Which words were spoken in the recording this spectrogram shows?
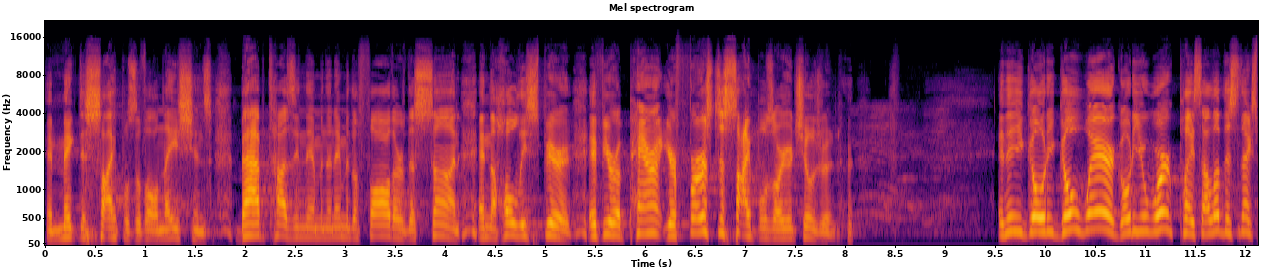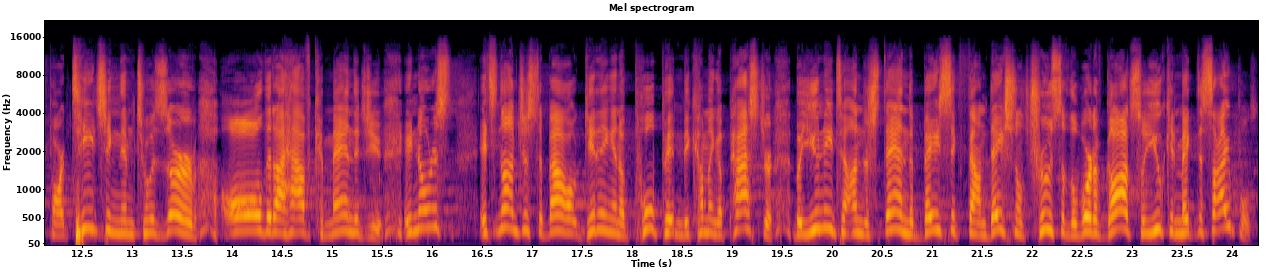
and make disciples of all nations, baptizing them in the name of the Father, the Son, and the Holy Spirit. If you're a parent, your first disciples are your children. And then you go to go where? Go to your workplace. I love this next part. Teaching them to observe all that I have commanded you. And notice it's not just about getting in a pulpit and becoming a pastor, but you need to understand the basic foundational truths of the Word of God so you can make disciples.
